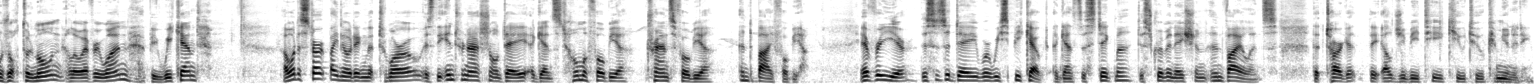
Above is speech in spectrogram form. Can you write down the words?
Bonjour tout le monde. Hello everyone. Happy weekend. I want to start by noting that tomorrow is the International Day Against Homophobia, Transphobia, and Biphobia. Every year, this is a day where we speak out against the stigma, discrimination, and violence that target the LGBTQ2 community.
